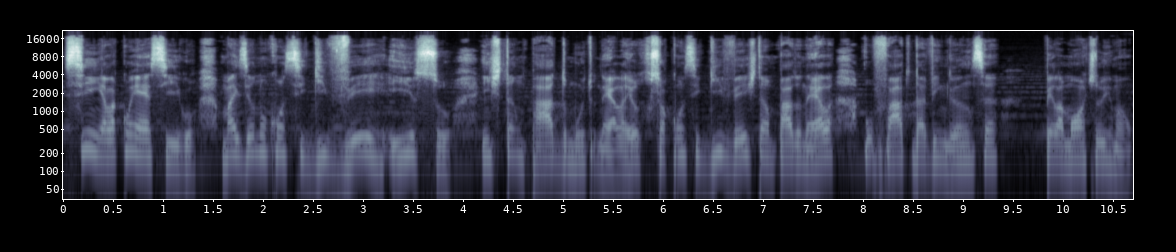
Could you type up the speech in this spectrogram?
Sim, ela conhece Igor, mas eu não consegui ver isso estampado muito nela. Eu só consegui ver estampado nela o fato da vingança pela morte do irmão.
